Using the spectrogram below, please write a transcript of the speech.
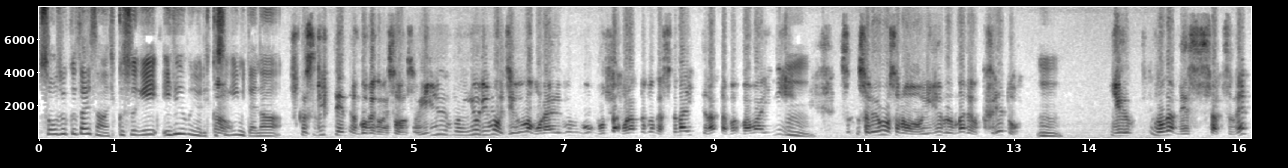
相続財産低すぎ遺留分より低すぎみたいな、低すぎって、ごめんごめん、そうそう、遺留分よりも自分はもらえる分、ももったもらった分が少ないってなった場場合に、うん、そそれをその遺留分までをくれとうん、いうのが滅殺ね。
